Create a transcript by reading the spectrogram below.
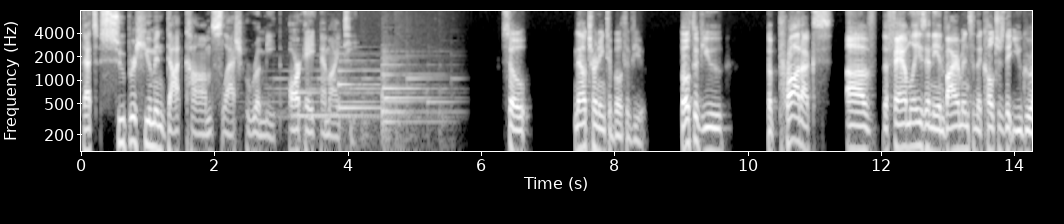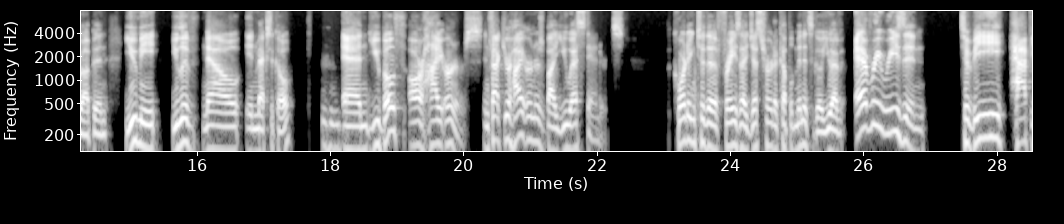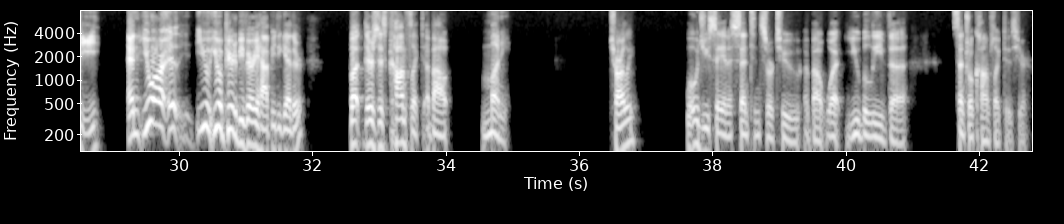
That's superhuman.com slash Ramit, R A M I T. So now turning to both of you. Both of you, the products of the families and the environments and the cultures that you grew up in. You meet, you live now in Mexico, mm-hmm. and you both are high earners. In fact, you're high earners by US standards. According to the phrase I just heard a couple minutes ago, you have every reason to be happy. And you are uh, you you appear to be very happy together, but there's this conflict about money. Charlie, what would you say in a sentence or two about what you believe the central conflict is here?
